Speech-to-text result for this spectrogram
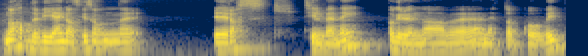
Nå hadde vi en ganske sånn eh, rask tilvenning pga. Eh, nettopp covid.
